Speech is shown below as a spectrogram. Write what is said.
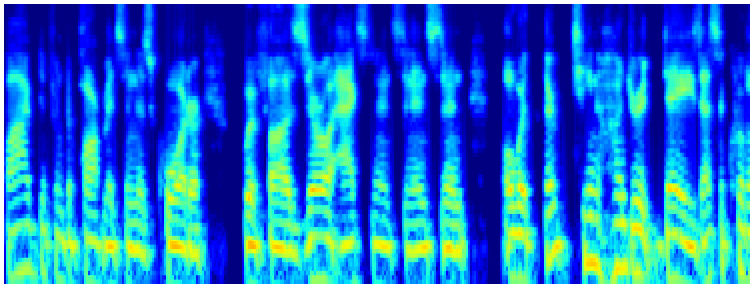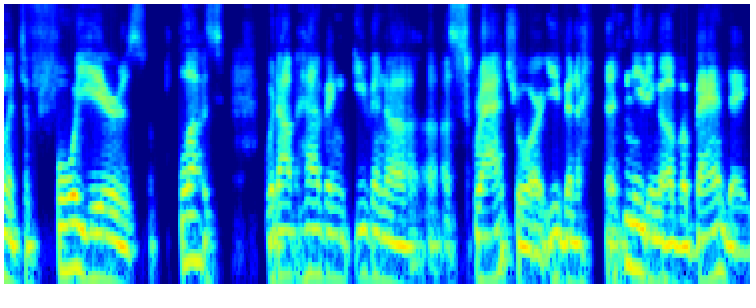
five different departments in this quarter with uh, zero accidents and incident over 1,300 days. That's equivalent to four years plus without having even a, a- scratch or even a needing of a Band-Aid.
